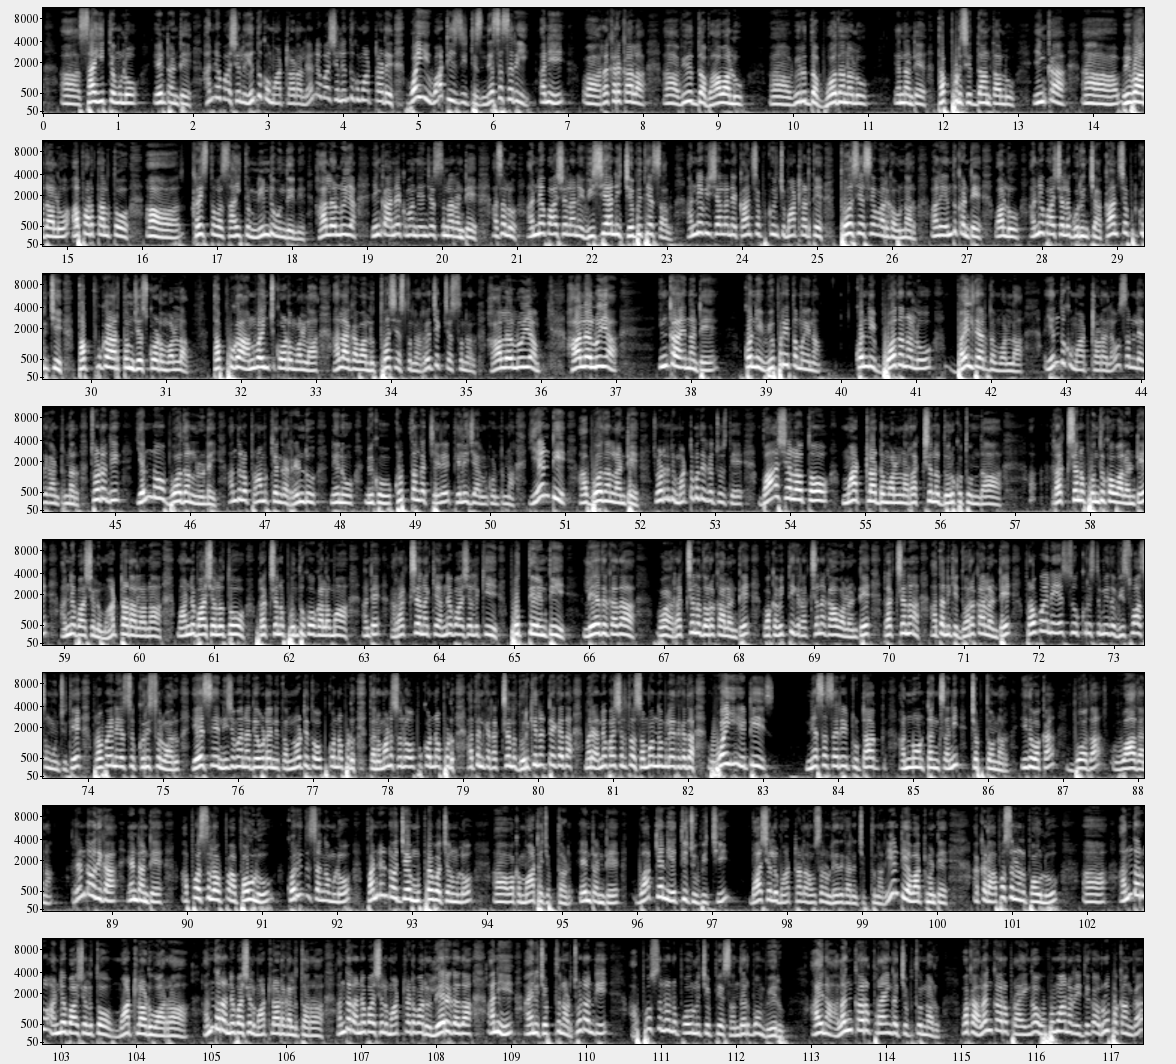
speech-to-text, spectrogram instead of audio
సాహిత్యంలో ఏంటంటే అన్య భాషలు ఎందుకు మాట్లాడాలి? అన్య భాషలు ఎందుకు మాట్లాడే? Why what is it is necessary అని రకరకాల విరుద్ధ భావాలు విరుద్ధ బోధనలు ఏంటంటే తప్పుడు సిద్ధాంతాలు ఇంకా వివాదాలు అపార్థాలతో క్రైస్తవ సాహిత్యం నిండి ఉందండి హాలలుయ ఇంకా అనేక మంది ఏం చేస్తున్నారంటే అసలు అన్య భాషలు అనే విషయాన్ని చెబితే చాలు. అన్య విషయాలు అనే కాన్సెప్ట్ గురించి మాట్లాడితే తోసేసేవారుగా ఉన్నారు. వాళ్ళు ఎందుకంటే వాళ్ళు అన్య భాషల గురించి ఆ కాన్సెప్ట్ గురించి తప్పుగా అర్థం చేసుకోవడం వల్ల తప్పుగా అన్వయించుకోవడం వల్ల అలాగా వాళ్ళు తోసేస్తున్నారు రిజెక్ట్ చేస్తున్నారు. హాలలుయ హాలలుయ ఇంకా ఏంటంటే కొన్ని విపరీతమైన కొన్ని బోధనలు బయలుదేరడం వల్ల ఎందుకు మాట్లాడాలి? అవసరం లేదుగా అంటున్నారు. చూడండి ఎన్నో బోధనలు ఉన్నాయి. అందులో ప్రాముఖ్యంగా రెండు నేను మీకు క్లుప్తంగా తెలియజేయాలనుకుంటున్నా. ఏంటి ఆ బోధనలు అంటే? చూడండి మొట్టమొదటిగా చూస్తే భాషలతో మాట్లాడడం వలన రక్షణ దొరుకుతుందా? రక్షణ పొందుకోవాలంటే అన్య భాషలు మాట్లాడాలనా? మా అన్య భాషలతో రక్షణ పొందుకోగలమా? అంటే రక్షణకి అన్య భాషలకి పొత్తేంటి లేదు కదా. వా- రక్షణ దొరకాలంటే ఒక వ్యక్తికి రక్షణ కావాలంటే రక్షణ అతనికి దొరకాలంటే ప్రభు అయిన యేసు క్రీస్తు మీద విశ్వాసం ఉంచితే ప్రభు అయిన యేసు క్రీస్తుల వారు ఏసే నిజమైన దేవుడని తన నోటితో ఒప్పుకున్నప్పుడు తన మనసులో ఒప్పుకున్నప్పుడు అతనికి రక్షణ దొరికినట్టే కదా. మరి అన్ని భాషలతో సంబంధం లేదు కదా. Why it is necessary to talk unknown tongues అని చెప్తున్నారు. ఇది ఒక బోధ వాదన. రెండవదిగా ఏంటంటే అపోస్తుల పౌలు కొరింత సంఘంలో పన్నెండో జే ముప్పై వచనంలో ఒక మాట చెప్తాడు. ఏంటంటే వాక్యాన్ని ఎత్తి చూపించి భాషలు మాట్లాడడం అవసరం లేదు కానీ చెప్తున్నారు. ఏంటి ఆ వాక్యం అంటే అక్కడ అపస్తుల పౌలు అందరూ అన్య భాషలతో మాట్లాడువారా? అందరూ అన్య భాషలు మాట్లాడగలుగుతారా? అందరూ అన్య భాషలు మాట్లాడేవారు లేరు కదా అని ఆయన చెప్తున్నాడు. చూడండి అపస్తులను పౌలు చెప్పే సందర్భం వేరు. ఆయన అలంకారప్రాయంగా చెబుతున్నాడు. ఒక అలంకారప్రాయంగా ఉపమాన రీతిగా రూపకంగా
